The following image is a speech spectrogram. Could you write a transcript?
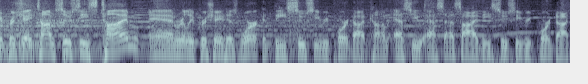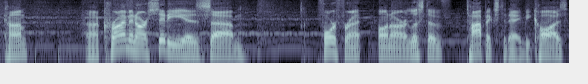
appreciate Tom Sussi's time and really appreciate his work at thesussireport.com, S U S S I, thesussireport.com. Uh, crime in our city is um, forefront on our list of topics today because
